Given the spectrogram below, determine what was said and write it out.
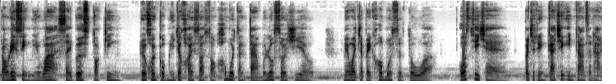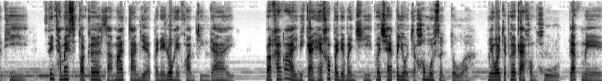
เราเรียกสิ่งนี้ว่าไซเบอร์สตอกกิ้งโดยคนกลุ่มนี้จะคอยสอดส่องข้อมูลต่างๆบนโลกโซเชียลไม่ว่าจะเป็นข้อมูลส่วนตัวโพสต์ที่แชร์ไปจนถึงการเช็คอินตามสถานที่ ซึ่งทำให้สตอกเกอร์สามารถตามเหยื่อไปในโลกแห่งความจริงได้ บางครั้งก็อาจจะมีการแฮ็กเข้าไปในบัญชี เพื่อใช้ประโยชน์จากข้อมูลส่วนตัว ไม่ว่าจะเพื่อการข่มขู่แบล็กเมย์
